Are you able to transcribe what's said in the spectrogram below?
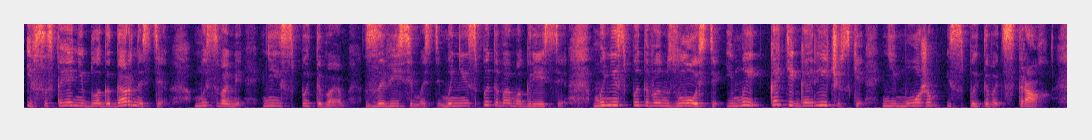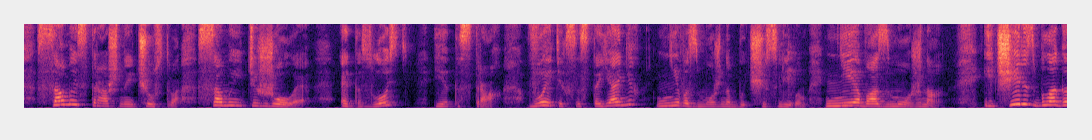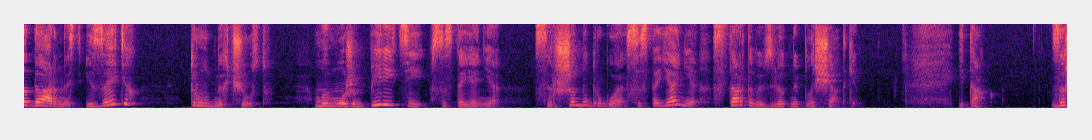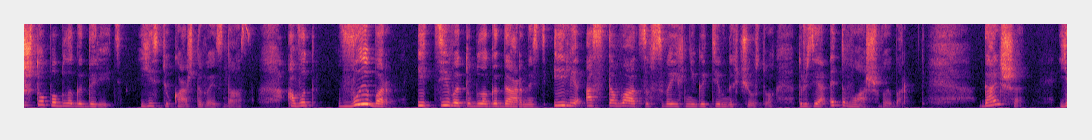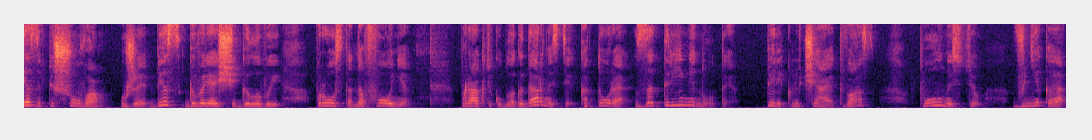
и в состоянии благодарности мы с вами не испытываем зависимости, мы не испытываем агрессии, мы не испытываем злости, и мы категорически не можем испытывать страх. Самые страшные чувства, самые тяжелые – это злость и это страх. В этих состояниях невозможно быть счастливым. Невозможно. И через благодарность из этих трудных чувств мы можем перейти в состояние совершенно другое, состояние стартовой взлетной площадки. Итак, за что поблагодарить есть у каждого из нас. А вот выбор идти в эту благодарность или оставаться в своих негативных чувствах, друзья, это ваш выбор. Дальше я запишу вам уже без говорящей головы, просто на фоне практику благодарности, которая за три минуты переключает вас полностью в некое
